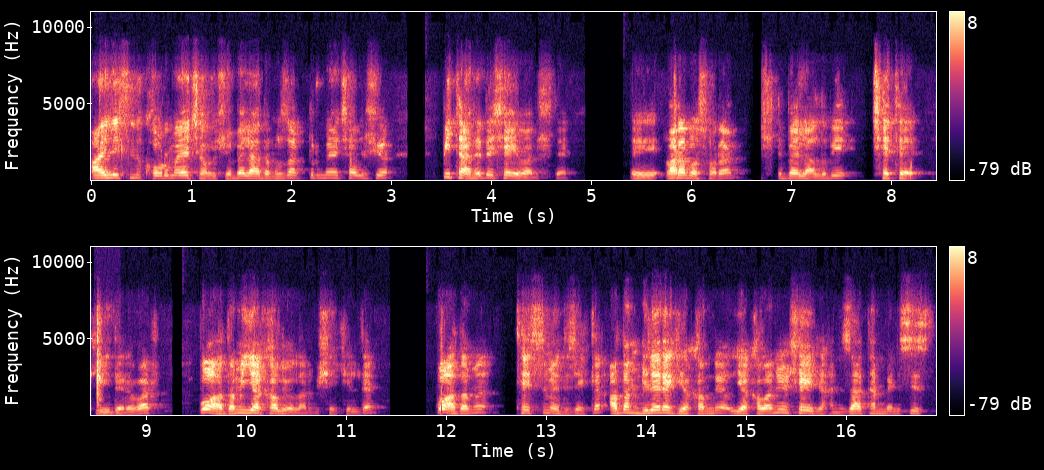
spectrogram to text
Ailesini korumaya çalışıyor. Beladan uzak durmaya çalışıyor. Bir tane de şey var işte. Ee, araba soran işte belalı bir çete lideri var. Bu adamı yakalıyorlar bir şekilde. Bu adamı teslim edecekler. Adam bilerek yakalanıyor, yakalanıyor şeydi hani zaten beni siz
